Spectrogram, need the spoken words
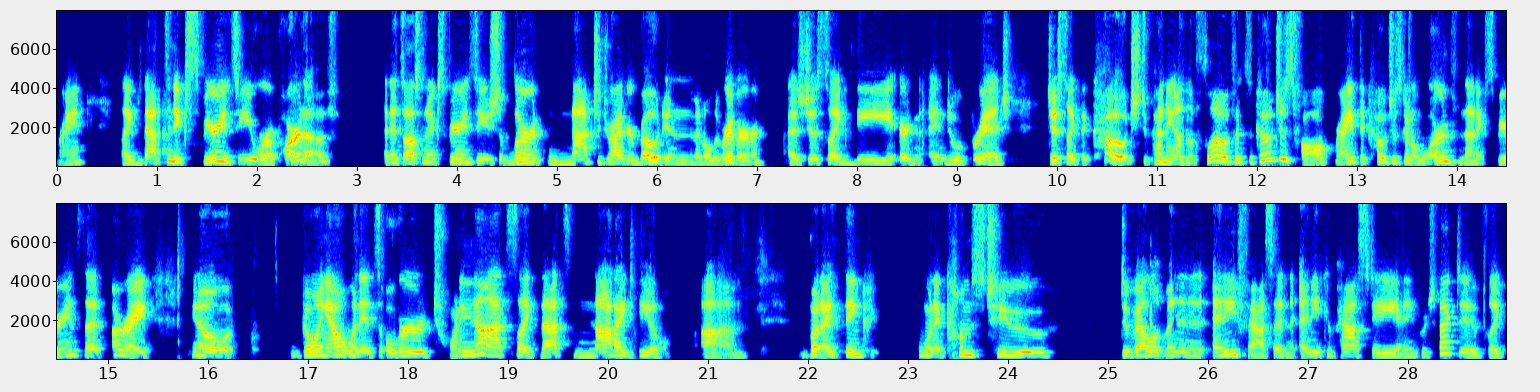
right? Like that's an experience that you were a part of and it's also an experience that you should learn not to drive your boat in the middle of the river as just like the or into a bridge just like the coach depending on the flow if it's the coach's fault right the coach is going to learn from that experience that all right you know going out when it's over 20 knots like that's not ideal um, but i think when it comes to development in any facet in any capacity any perspective like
